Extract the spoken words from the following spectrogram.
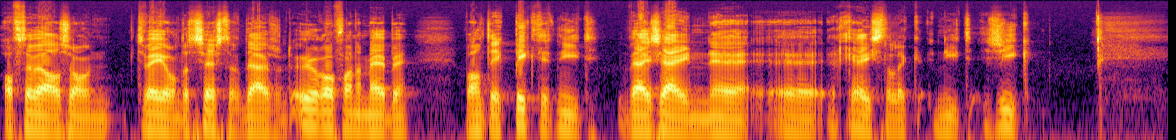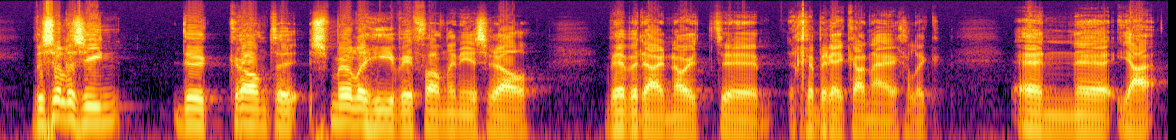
oftewel zo'n 260.000 euro van hem hebben. Want ik pik dit niet. Wij zijn uh, uh, geestelijk niet ziek. We zullen zien. De kranten smullen hier weer van in Israël. We hebben daar nooit gebrek aan eigenlijk. En ja,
